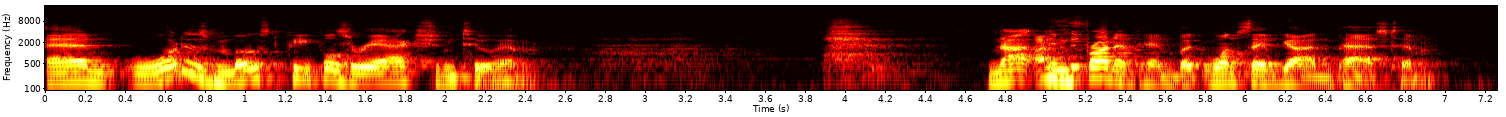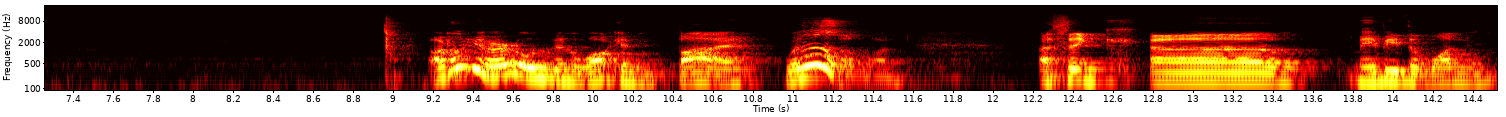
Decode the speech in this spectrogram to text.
and what is most people's reaction to him? Not in front of him, but once they've gotten past him. I don't think I've ever really been walking by with No. someone. I think uh, maybe the one.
